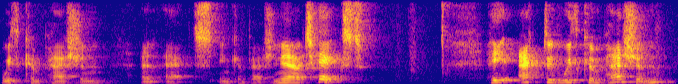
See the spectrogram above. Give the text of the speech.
with compassion and acts in compassion. In our text, he acted with compassion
